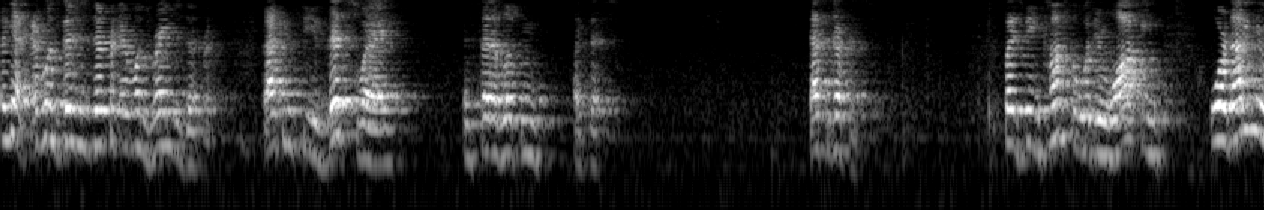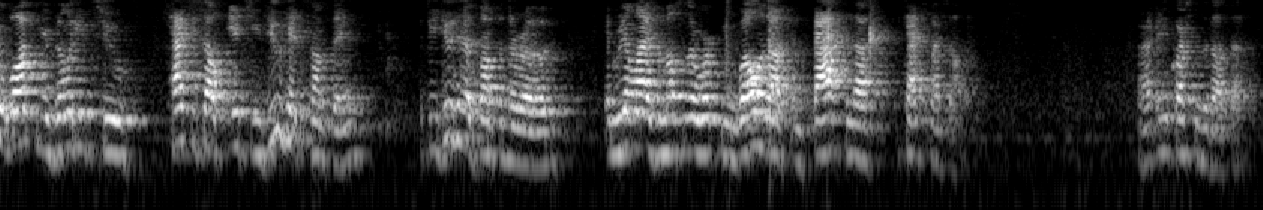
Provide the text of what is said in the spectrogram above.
Again, everyone's vision is different, everyone's range is different. But I can see this way instead of looking like this. That's the difference. But it's being comfortable with your walking, or not even your walking, your ability to catch yourself if you do hit something, if you do hit a bump in the road, and realize the muscles are working well enough and fast enough to catch myself. All right, any questions about that?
